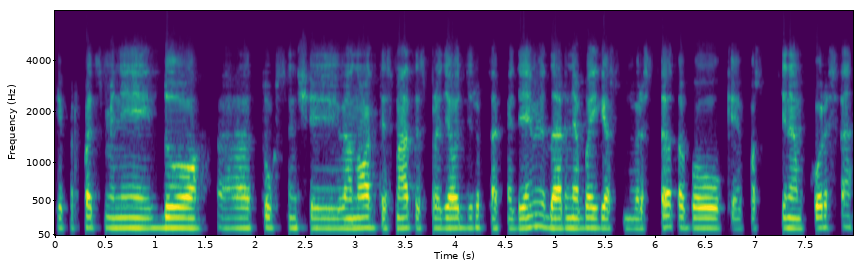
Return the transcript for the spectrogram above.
kaip ir pats minėjai, 2011 metais pradėjau dirbti akademijoje, dar nebaigęs universiteto, buvau kaip paskutiniam kurse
